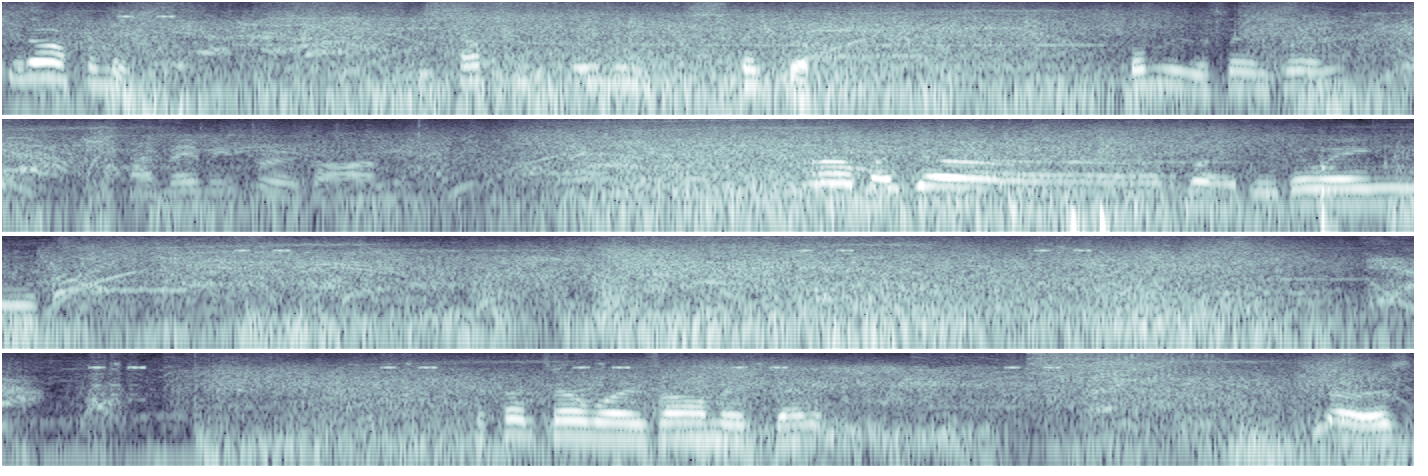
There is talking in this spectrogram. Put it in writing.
Get off of me! He's absolutely sphincter. It's probably the same thing. I'm aiming for his arm. Oh my god, what are we doing? I can't tell where his arm is, damn it. There it is.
